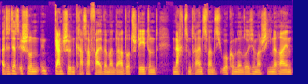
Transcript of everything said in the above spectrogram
Also das ist schon ein ganz schön krasser Fall, wenn man da dort steht und nachts um 23 Uhr kommen dann solche Maschinen rein.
